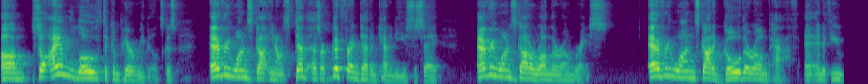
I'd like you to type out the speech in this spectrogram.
Um, so I am loath to compare rebuilds because everyone's got, you know, it's Dev, as our good friend Devin Kennedy used to say, everyone's got to run their own race. Everyone's got to go their own path. And, and if you,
